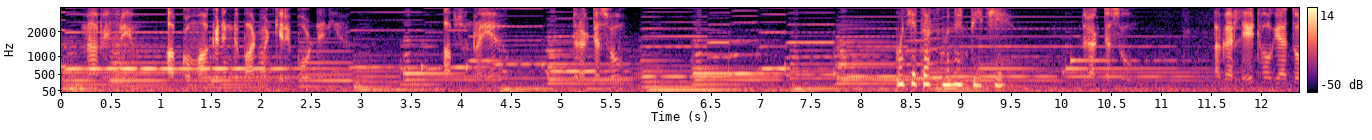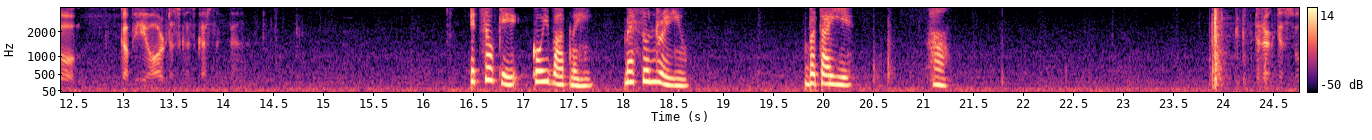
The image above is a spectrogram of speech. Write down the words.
मैं अभी फ्री हूँ। आपको मार्केटिंग डिपार्टमेंट की रिपोर्ट देनी है। आप सुन रही हैं? डायरेक्टर सू मुझे दस मिनट दीजिए। डायरेक्टर सू अगर लेट हो गया तो कभी और डिस्कस कर सकते हैं। इट्स ओके okay, कोई बात नहीं मैं सुन रही हूँ। बताइए। हाँ। डायरेक्टर सू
